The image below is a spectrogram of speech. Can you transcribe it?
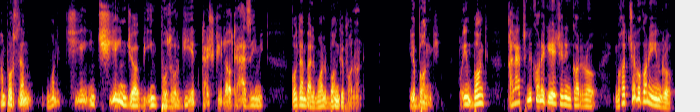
هم پرسیدم مال کیه این؟ چیه اینجا؟ بی این بزرگی یک تشکیلات عظیمی. گفتم بله مال بانک فلانه. یه بانک. خب این بانک غلط می‌کنه که یه چنین کار رو. می‌خواد چه بکنه این رو؟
